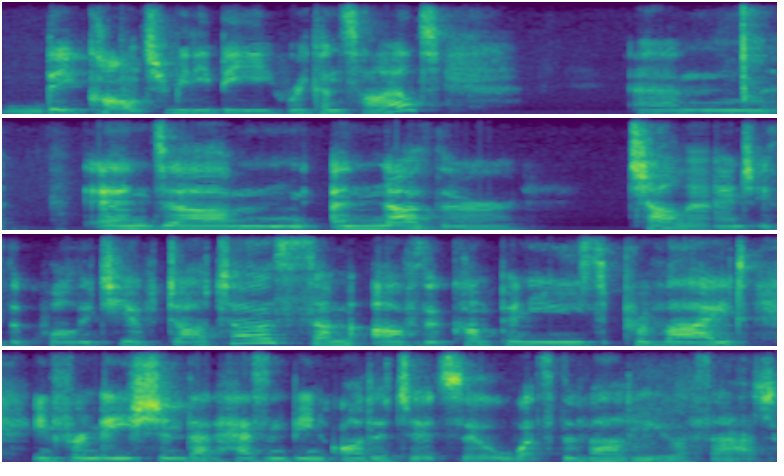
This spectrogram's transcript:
they can't really be reconciled. Um, and um, another challenge is the quality of data. Some of the companies provide information that hasn't been audited. So what's the value of that?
